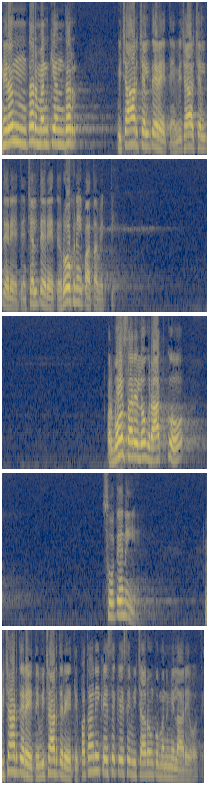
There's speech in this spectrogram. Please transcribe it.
निरंतर मन के अंदर विचार चलते रहते हैं, विचार चलते रहते हैं, चलते रहते हैं, रोक नहीं पाता व्यक्ति। और बहुत सारे लोग रात को सोते नहीं है। विचारते रहते विचारते रहते पता नहीं कैसे कैसे विचारों को मन में ला रहे होते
